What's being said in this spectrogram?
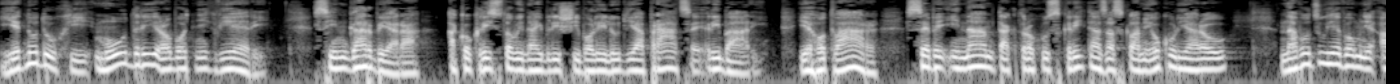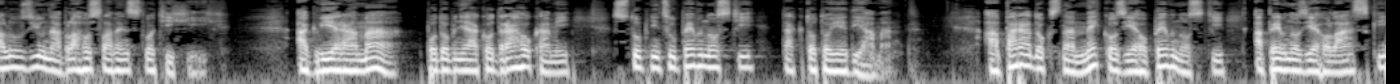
Jednoduchý, múdry robotník viery, syn Garbiara, ako Kristovi najbližší boli ľudia práce, rybári. Jeho tvár, sebe i nám tak trochu skrytá za sklami okuliarov, navodzuje vo mne alúziu na blahoslavenstvo tichých. Ak viera má, podobne ako drahokami, stupnicu pevnosti, tak toto je diamant a paradoxná mekosť jeho pevnosti a pevnosť jeho lásky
